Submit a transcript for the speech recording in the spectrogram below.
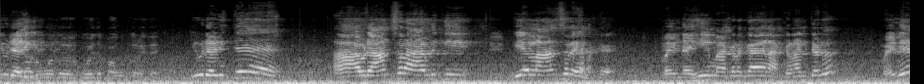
ఈవిడ అడిగి ఈవిడ అడిగితే ఆవిడ ఆన్సర్ ఆవిడకి వీళ్ళ ఆన్సర్ వీళ్ళకి మై నహి మకనకాయ అని అక్కడ అంటాడు. మైనే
